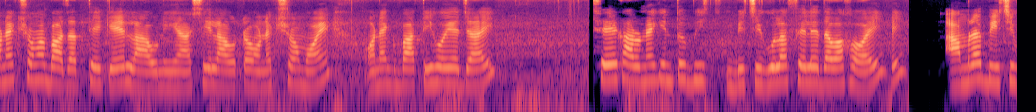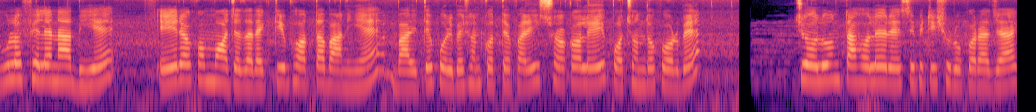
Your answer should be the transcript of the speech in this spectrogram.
অনেক সময় বাজার থেকে লাউ নিয়ে আসি, লাউটা অনেক সময় অনেক বাতি হয়ে যায়। সে কারণে কিন্তু বিচিগুলো ফেলে দেওয়া হয়। আমরা বিচিগুলো ফেলে না দিয়ে এই রকম মজাদার একটি ভর্তা বানিয়ে বাড়িতে পরিবেশন করতে পারি, সকলেই পছন্দ করবে। চলুন তাহলে রেসিপিটি শুরু করা যাক।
